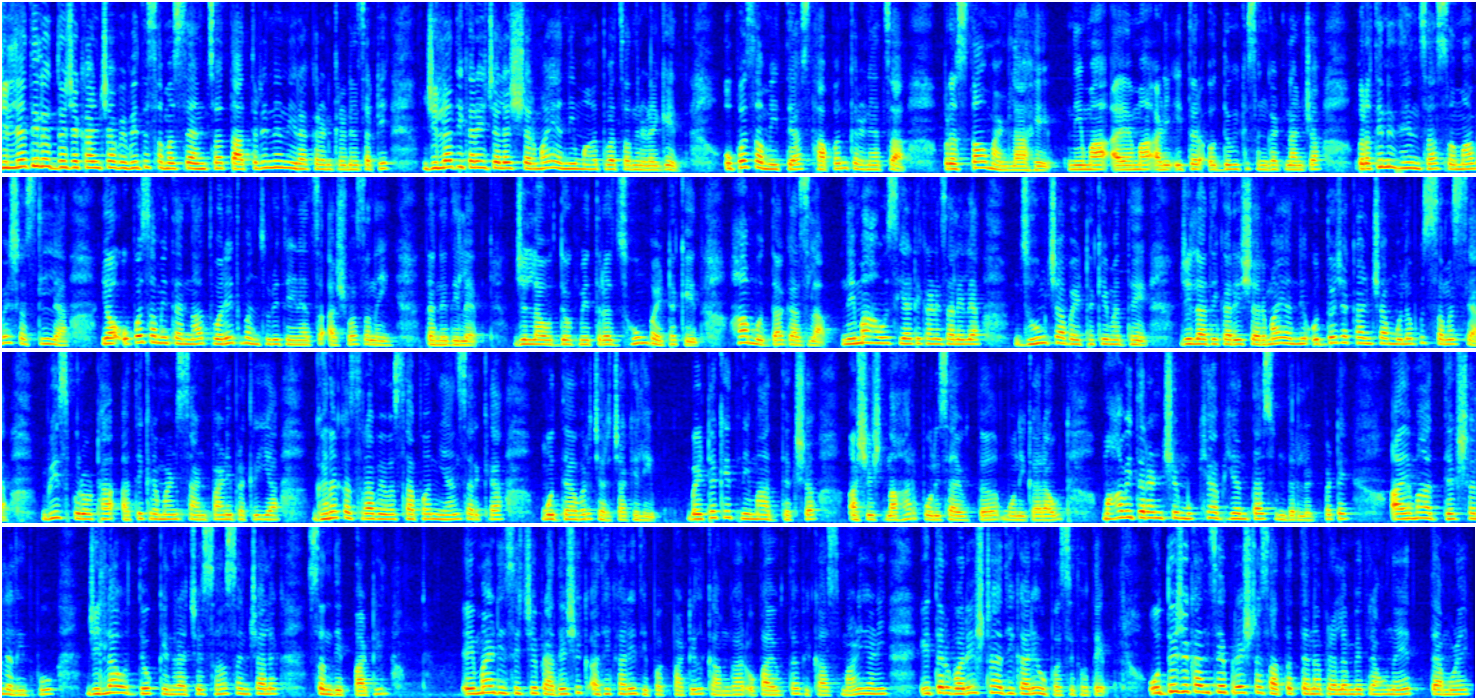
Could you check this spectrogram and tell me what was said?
जिल्ह्यातील उद्योजकांच्या विविध समस्यांचं तातडीने निराकरण करण्यासाठी जिल्हाधिकारी जलज शर्मा यांनी महत्त्वाचा निर्णय घेत उपसमित्या स्थापन करण्याचा प्रस्ताव मांडला आहे. निमा आयमा आणि इतर औद्योगिक संघटनांच्या प्रतिनिधींचा समावेश असलेल्या या उपसमित्यांना त्वरित मंजुरी देण्याचं आश्वासनही त्यांनी दिलंय. जिल्हा उद्योग मित्र झूम बैठकीत हा मुद्दा गाजला. निमा हाऊस या ठिकाणी झालेल्या झूमच्या बैठकीमध्ये जिल्हाधिकारी शर्मा यांनी उद्योजकांच्या मूलभूत समस्या वीज पुरवठा अतिक्रमण सांडपाणी प्रक्रिया घनकचरा व्यवस्थापन यांसारख्या मुद्द्यावर चर्चा केली. बैठकीत निमा अध्यक्ष आशिष नहार पोलीस आयुक्त मोनिका राऊत महावितरणचे मुख्य अभियंता सुंदर लटपटे आयमा अध्यक्ष ललित भू जिल्हा उद्योग केंद्राचे सहसंचालक Sandeep Patil M I D सीचे प्रादेशिक अधिकारी दीपक पाटील कामगार उपायुक्त विकास माळी आणि इतर वरिष्ठ अधिकारी उपस्थित होते. उद्योजकांचे प्रश्न सातत्यानं प्रलंबित राहू नयेत त्यामुळे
